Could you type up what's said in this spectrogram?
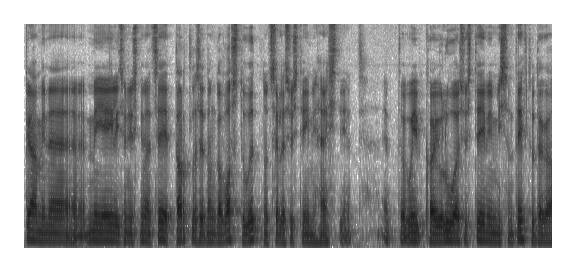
peamine meie eelis on just nimelt see, et tartlased on ka vastu võtnud selle süsteemi hästi, et et võib ka ju luua süsteemi, mis on tehtud, aga,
